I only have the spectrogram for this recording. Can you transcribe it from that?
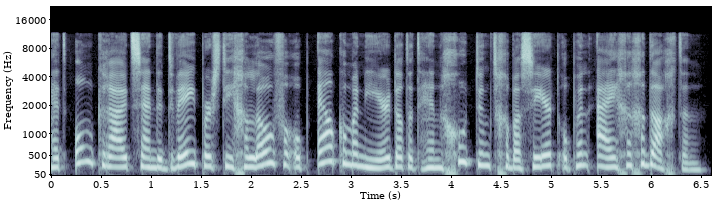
Het onkruid zijn de dwepers die geloven op elke manier dat het hen goed dunkt gebaseerd op hun eigen gedachten.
